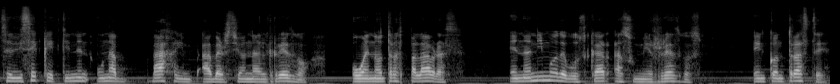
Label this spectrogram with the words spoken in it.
se dice que tienen una baja aversión al riesgo, o en otras palabras, en ánimo de buscar asumir riesgos. En contraste,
